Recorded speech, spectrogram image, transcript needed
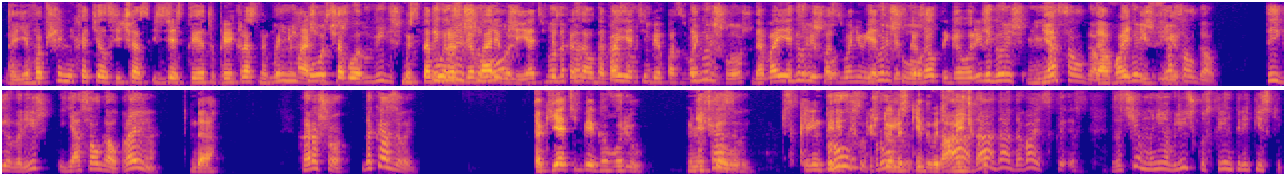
Да я вообще не хотел сейчас и здесь, ты это прекрасно Ну, понимаешь. не мы с хочешь, тобой, ну, видишь, мы с тобой разговаривали, ложь, я тебе дока- сказал, давай я тебе хочешь. позвоню. Ты говоришь ложь. Давай Ты я тебе позвоню, я тебе ложь. сказал, ты говоришь, Ты говоришь, я солгал. давай Ты говоришь, я эфир. солгал. Ты говоришь, я солгал, правильно? да. Хорошо, доказывай. Так я тебе говорю. Мне что, Доказывай. скрин Пруфы, переписки, что ли, пруфы. скидывать да, в личку? Да, да, давай. с- Зачем мне в личку скрин переписки?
